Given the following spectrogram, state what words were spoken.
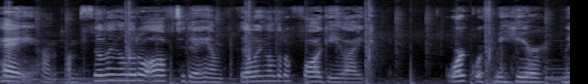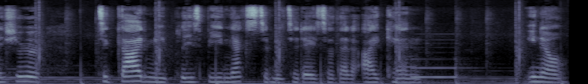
hey, I'm, I'm feeling a little off today. I'm feeling a little foggy. Like, work with me here. Make sure to guide me. Please be next to me today so that I can, you know,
